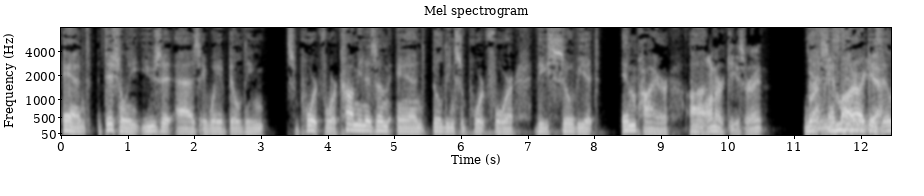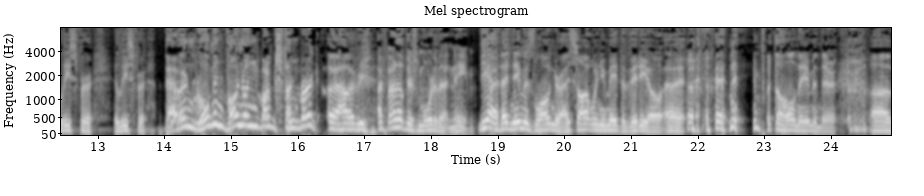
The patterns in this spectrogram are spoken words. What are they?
And additionally, use it as a way of building support for communism and building support for the Soviet empire. Uh, monarchies, right? Yes, and monarchies, yeah. at least for, at least for Baron Roman von Unberg uh, however you... I found out there's more to that name. Yeah, that name is longer. I saw it when you made the video, uh, and put the whole name in there. Uh,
